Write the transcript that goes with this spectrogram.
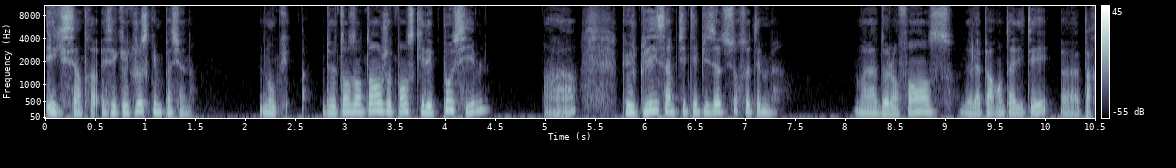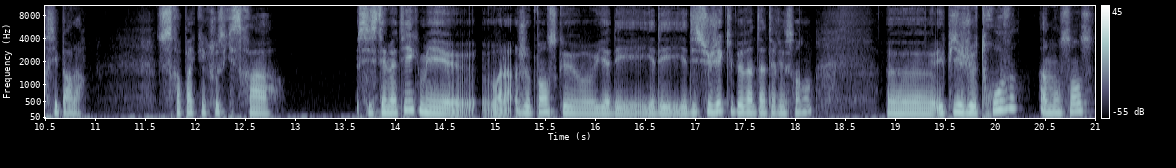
et c'est quelque chose qui me passionne. Donc, de temps en temps, je pense qu'il est possible, que je glisse un petit épisode sur ce thème. Voilà, de l'enfance, de la parentalité, par-ci par-là. Ce sera pas quelque chose qui sera systématique, mais voilà, je pense qu'il y a des sujets qui peuvent être intéressants. Euh, et puis je trouve, à mon sens,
